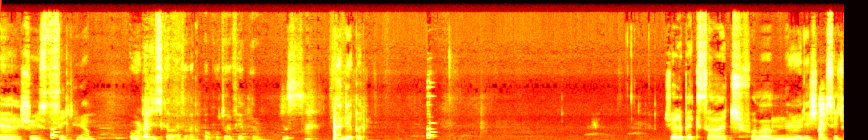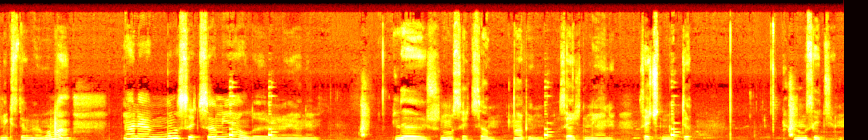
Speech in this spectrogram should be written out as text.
Ee, şu üstü seçeceğim. Orada Jessica ben sana kapak fotoğrafı yaparım. Cız. Ben de yaparım. Şöyle pek saç falan öyle şey seçmek istemiyorum ama yani bunu seçsem iyi olur yani. De şunu mu seçsem ne yapayım? Seçtim yani. Seçtim gitti. Şunu seçeyim?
